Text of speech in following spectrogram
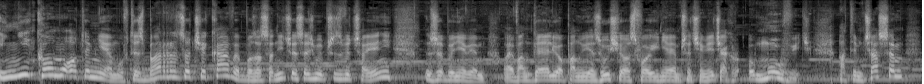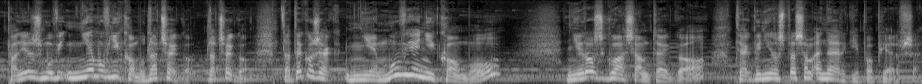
i nikomu o tym nie mów. To jest bardzo ciekawe, bo zasadniczo jesteśmy przyzwyczajeni, żeby, nie wiem, o Ewangelii, o Panu Jezusie, o swoich, nie wiem, przedsięwzięciach mówić. A tymczasem Pan Jezus mówi, nie mów nikomu. Dlaczego? Dlaczego? Dlatego, że jak nie mówię nikomu, nie rozgłaszam tego, to jakby nie rozpraszam energii po pierwsze.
